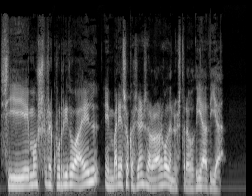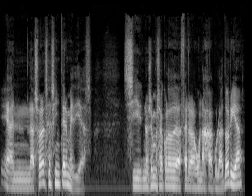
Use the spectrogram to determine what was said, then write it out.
Si hemos recurrido a Él en varias ocasiones a lo largo de nuestro día a día, en las horas intermedias, si nos hemos acordado de hacer alguna ejaculatoria,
